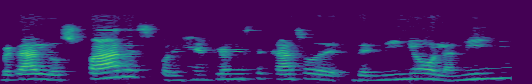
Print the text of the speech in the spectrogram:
¿verdad? Los pares, por ejemplo, en este caso del niño o la niña.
